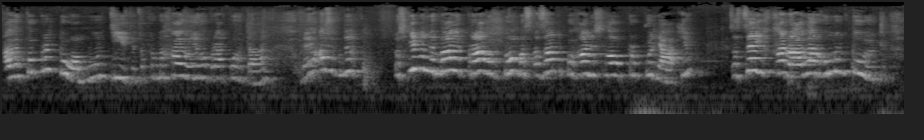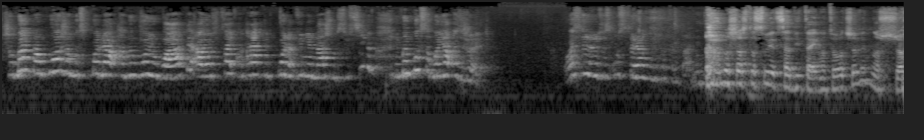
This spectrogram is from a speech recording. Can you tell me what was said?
але попри тому діти, тобто Михайло і його брат Богдан, вони аж оскільки не мали права вдома сказати погане слово про поляків. За це їх карали, аргументуючи, що ми там можемо з поляками воювати, але ось цей конкретний поляк він є нашим сусідом, і ми мусимо якось жити. Ось в цим запитання. Ну, що стосується дітей, ну то очевидно, що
